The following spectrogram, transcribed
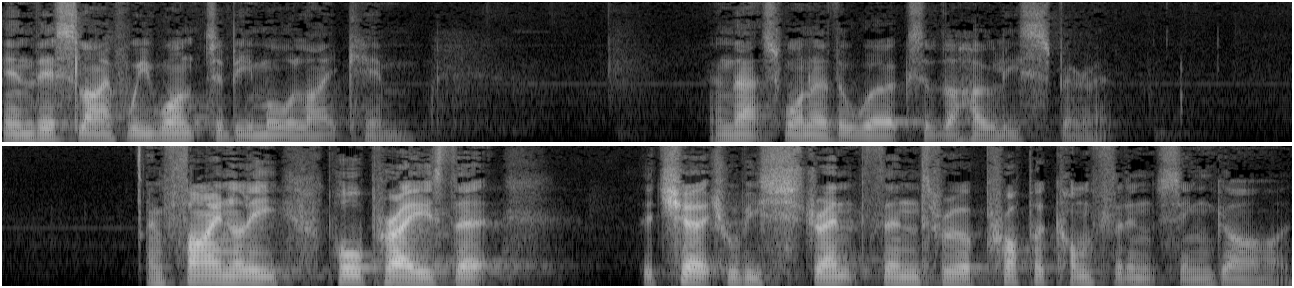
in this life, we want to be more like him. And that's one of the works of the Holy Spirit. And finally, Paul prays that the church will be strengthened through a proper confidence in God.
